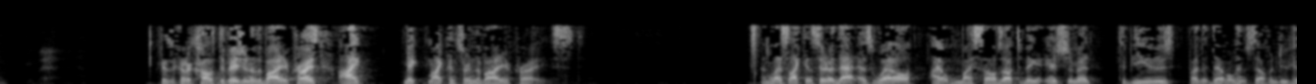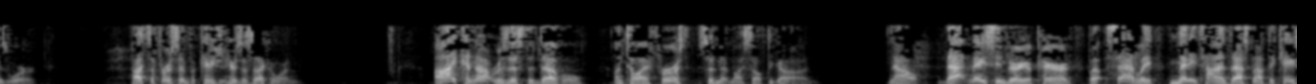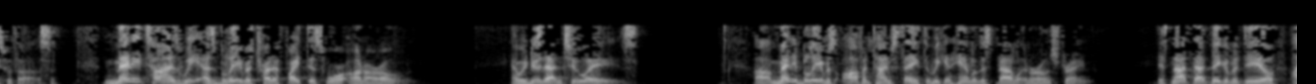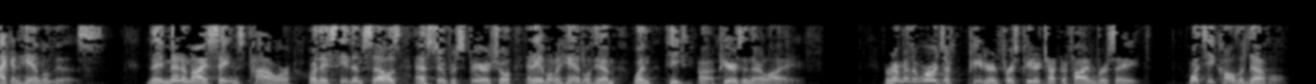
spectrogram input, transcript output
Because it's going to cause division in the body of Christ, I make my concern the body of Christ. Unless I consider that as well, I open myself up to being an instrument to be used by the devil himself and do his work. That's the first implication. Here's the second one. I cannot resist the devil until I first submit myself to God. Now, that may seem very apparent, but sadly, many times that's not the case with us. Many times we as believers try to fight this war on our own. And we do that in two ways. Uh, many believers oftentimes think that we can handle this battle in our own strength. It's not that big of a deal. I can handle this. They minimize Satan's power, or they see themselves as super spiritual and able to handle him when he uh, appears in their life. Remember the words of Peter in 1 Peter chapter 5 and verse 8. What's he called the devil?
